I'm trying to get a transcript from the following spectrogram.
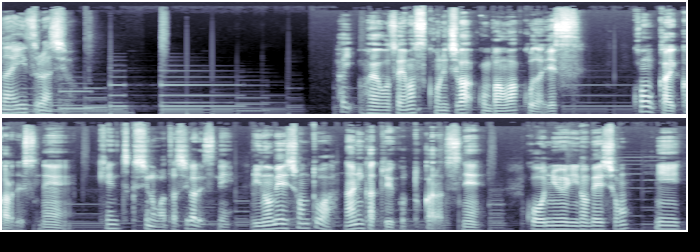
大ズラジオ。はい、おはようございます。こんにちは。こんばんは、広大です。今回からですね、建築士の私がですね、リノベーションとは何かということからですね、購入リノベーションに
